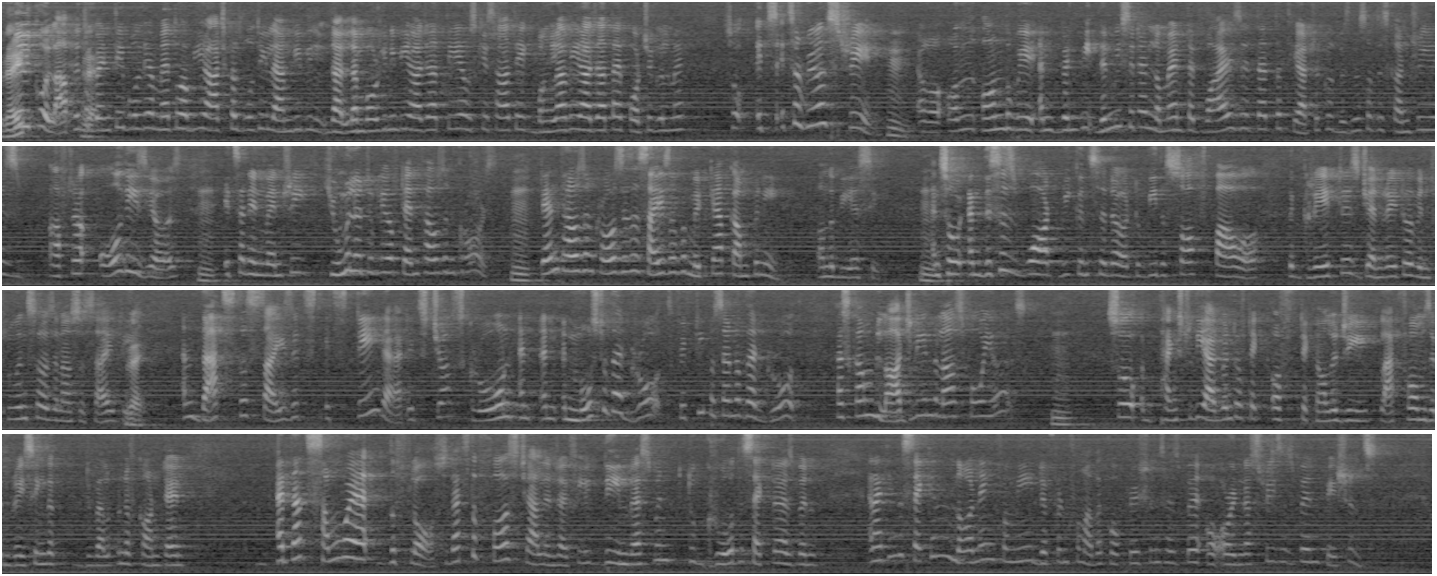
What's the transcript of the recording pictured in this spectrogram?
right बिल्कुल आपने तो Right. बेंटी बोल दिया मैं तो अभी आजकल बोलती हूँ लैम्बी भी लैम्बोर्गिनी भी आ जाती है उसके साथ एक बंगला भी आ जाता है पोर्चुगल में so it's it's a real strain Hmm. uh, on on the way and when we then we sit and lament that why is it that the theatrical business of this country is after all these years Hmm. it's an inventory cumulatively of 10,000 crores Hmm. 10,000 crores is the size of a mid-cap company on the BSC. Hmm. And so, and this is what we consider to be the soft power, the greatest generator of influencers in our society. Right. And that's the size it's, it's stayed at. It's just grown, and, and, and most of that growth, 50% of that growth, has come largely in the last four years. Hmm. So uh, thanks to the advent of, tech, of technology, platforms embracing the development of content, and that's somewhere the flaw. So that's the first challenge. I feel the investment to grow the sector has been, and I think the second learning for me, different from other corporations, has been or, or industries, has been patience.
